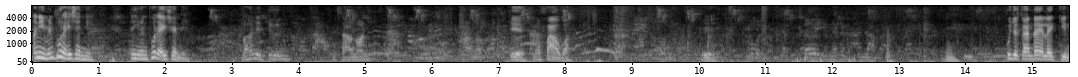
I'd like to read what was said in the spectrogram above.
อันนี้มันผู้ใดฉันนี่ อันนี้มันผู้ใดฉันนี่บ่ทันได้ตื่นลูกสาวนอน เอ๊ะมาเฝ้าบ่เอ๊ะอืมผู้จัดการได้อะไรกิน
